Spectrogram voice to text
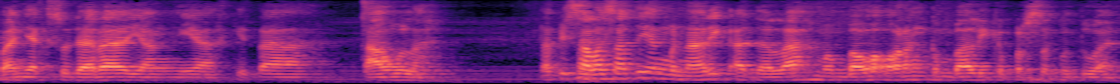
banyak saudara yang ya kita tahulah tapi salah satu yang menarik adalah membawa orang kembali ke persekutuan.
